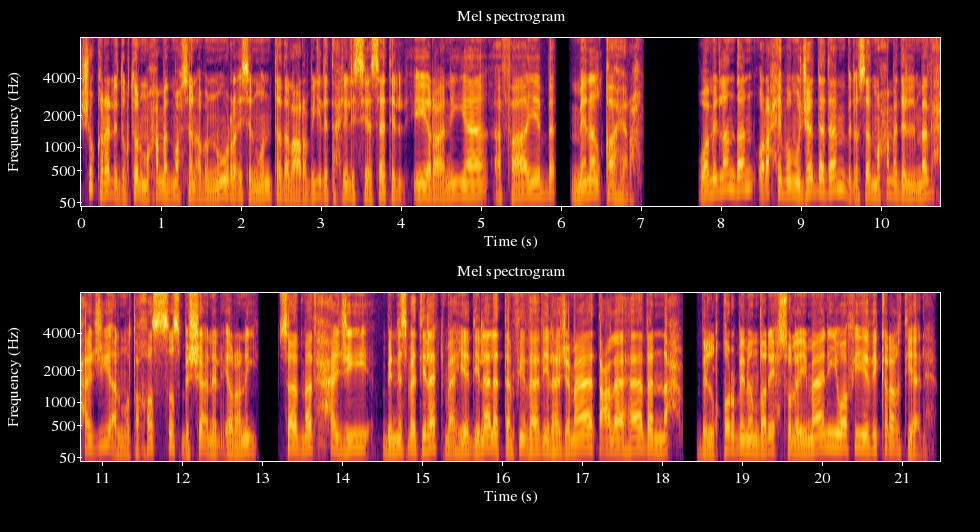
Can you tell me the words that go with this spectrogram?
شكرا للدكتور محمد محسن أبو النور رئيس المنتدى العربي لتحليل السياسات الإيرانية أفايب من القاهرة. ومن لندن أرحب مجددا بالأستاذ محمد المذحجي المتخصص بالشأن الإيراني. أستاذ مذحجي بالنسبة لك ما هي دلالة تنفيذ هذه الهجمات على هذا النحو؟ بالقرب من ضريح سليماني وفي ذكرى اغتياله.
